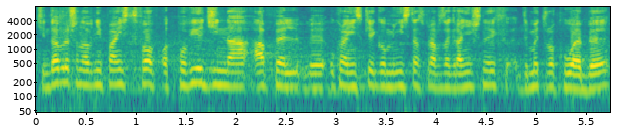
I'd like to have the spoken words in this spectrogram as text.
Dzień dobry, Szanowni Państwo. W odpowiedzi na apel y, ukraińskiego ministra spraw zagranicznych Dmytro Kuleby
